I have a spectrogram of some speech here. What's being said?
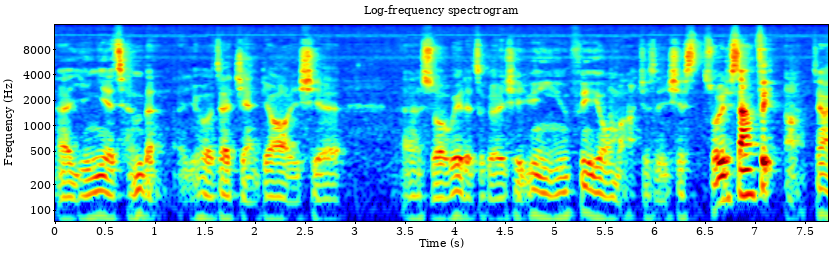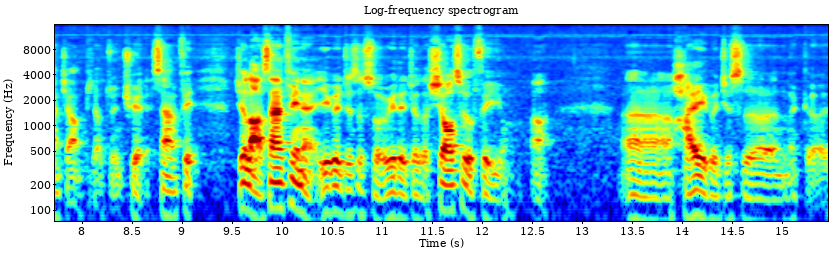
呃营业成本，以后再减掉一些。呃，所谓的这个一些运营费用嘛，就是一些所谓的三费啊，这样讲比较准确。三费就哪三费呢？一个就是所谓的叫做销售费用啊，呃，还有一个就是那个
